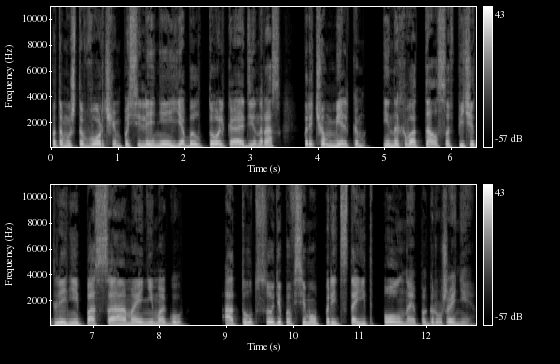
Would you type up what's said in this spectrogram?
потому что в орчьем поселении я был только один раз, причем мельком, и нахватался впечатлений по самое не могу. А тут, судя по всему, предстоит полное погружение.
